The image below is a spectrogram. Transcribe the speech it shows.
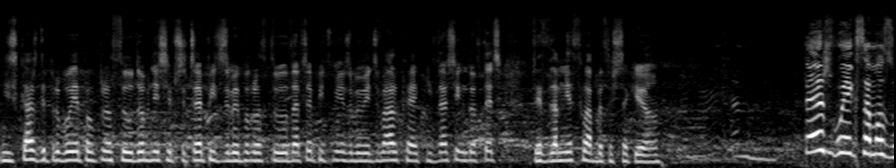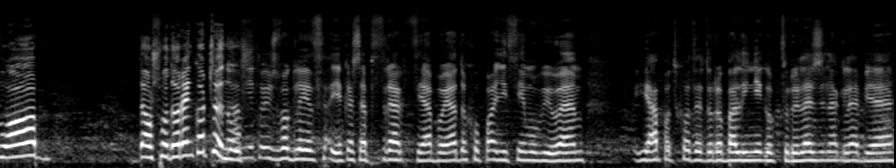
niż każdy próbuje po prostu do mnie się przyczepić, żeby po prostu zaczepić mnie, żeby mieć walkę, jakiś zasięg dostać. To jest dla mnie słabe coś takiego. Też wujek Samozło doszło do Dla rękoczynów. mnie to już w ogóle jest jakaś abstrakcja, bo ja do chłopa nic nie mówiłem. Ja podchodzę do Robaliniego, który leży na glebie,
